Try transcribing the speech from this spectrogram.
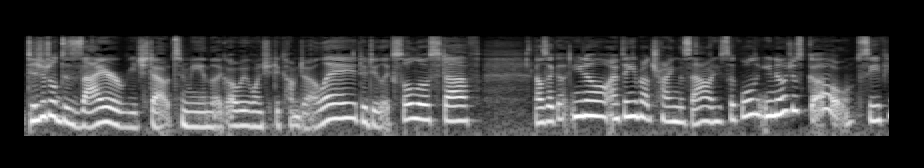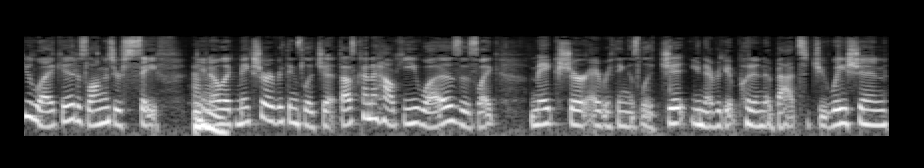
Digital Desire reached out to me and like, oh, we want you to come to LA to do like solo stuff. And I was like, you know, I'm thinking about trying this out. He's like, well, you know, just go see if you like it, as long as you're safe. You know, mm-hmm. like make sure everything's legit. That's kind of how he was. Is like make sure everything is legit. You never get put in a bad situation.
